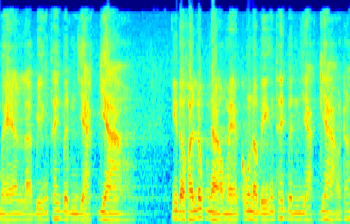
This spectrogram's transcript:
mẹ là biển thái bình dạt dào, nhưng đâu phải lúc nào mẹ cũng là biển thái bình dạt dào đâu.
